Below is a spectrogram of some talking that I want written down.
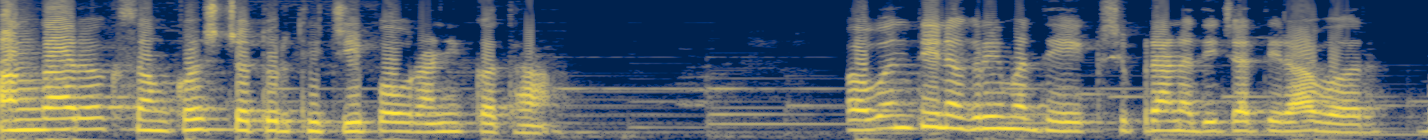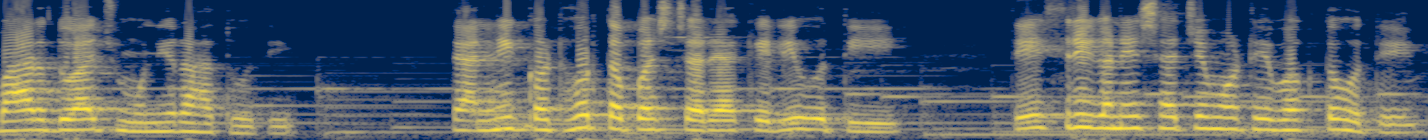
अंगारक संकष चतुर्थीची पौराणिक कथा. अवंती नगरीमध्ये क्षिप्रा नदीच्या तीरावर भारद्वाज मुनी राहत होते. त्यांनी कठोर तपश्चर्या केली होती. ते श्री गणेशाचे मोठे भक्त होते.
